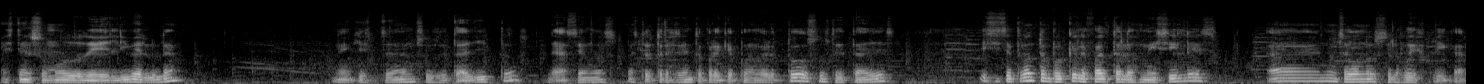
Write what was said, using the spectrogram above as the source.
Está en su modo de libélula. Aquí están sus detallitos. Le hacemos nuestro 360 para que puedan ver todos sus detalles. Y si se preguntan por qué le faltan los misiles, ah, en un segundo se los voy a explicar.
